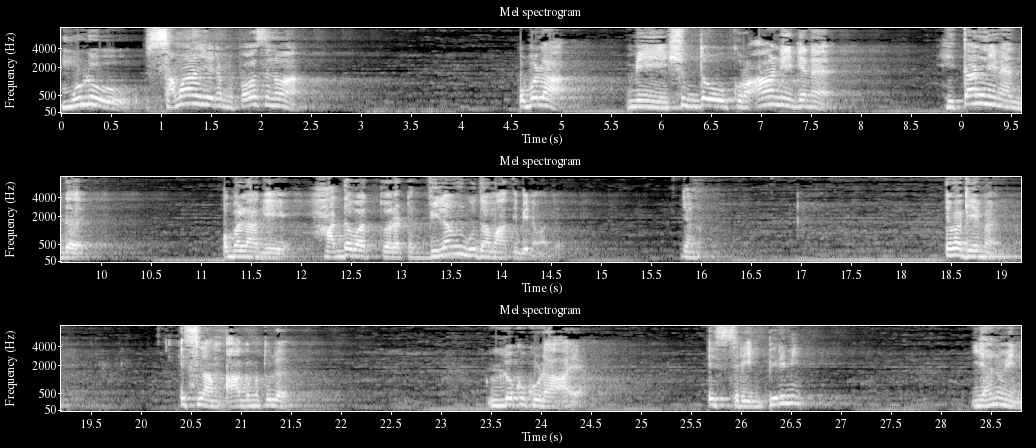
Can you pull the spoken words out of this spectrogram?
මුළු සමාජයටම පවසනවා ඔබලා මේ ශුද්ධ වූ කුරආනය ගැන හිතන්නේ නැද්ද? ඔබලාගේ හදවත් වලට විලංගු දමා තිබෙනවද? ජන. ඒ වගේම ඉස්ලාම් ආගම තුල ලොකු කුඩා අය ස්ත්‍රීන් පිරිමි යනුවෙන්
